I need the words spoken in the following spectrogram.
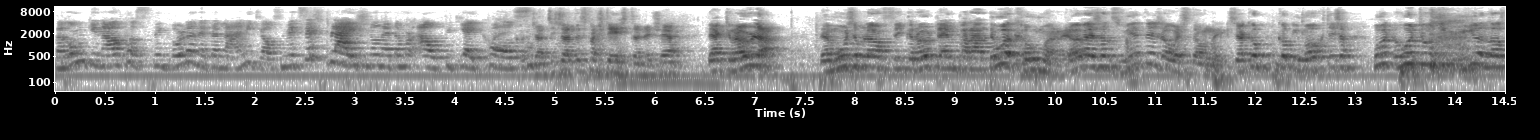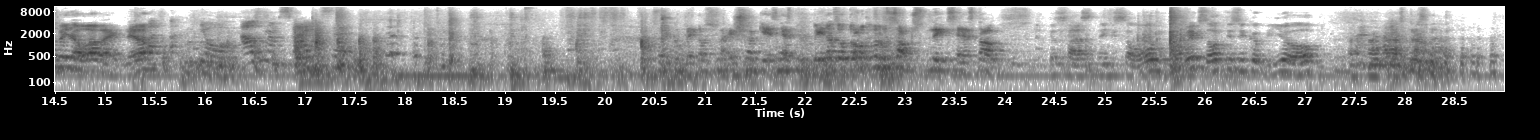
Warum genau kannst du den Griller nicht alleine lassen, wenn du das Fleisch noch nicht einmal aufgegleicht hast? Schatz, schau, das verstehst du nicht. Schau. Der Griller, der muss einmal auf die Grilltemperatur kommen, ja, weil sonst wird das alles da nichts. Ja, komm, komm, ich mach das schon. Hol, hol du die Bier und lass mich da arbeiten, ja? Ja, ausnahmsweise. Ich hab komplett aufs Fleisch vergessen, erst mit Peter so da, du sagst nichts erst da. Das heißt nichts sagen. Hab ich gesagt, dass ich kein Bier hab?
